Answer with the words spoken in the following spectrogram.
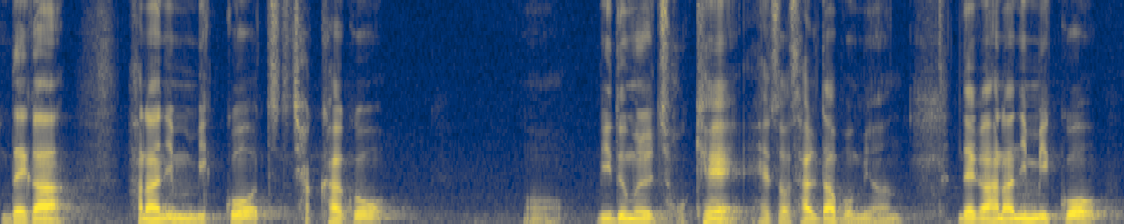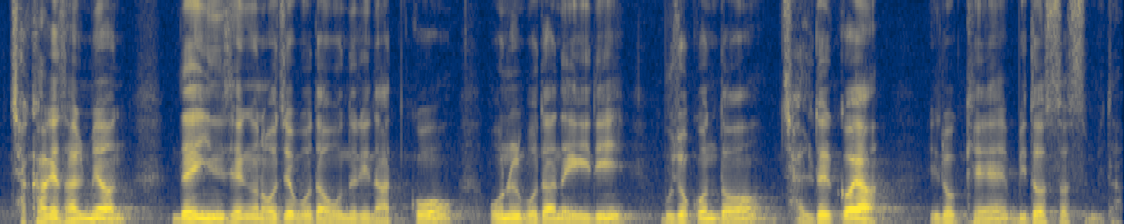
내가 하나님 믿고 착하고 어, 믿음을 좋게 해서 살다 보면 내가 하나님 믿고 착하게 살면 내 인생은 어제보다 오늘이 낫고 오늘보다 내일이 무조건 더 잘 될 거야 이렇게 믿었었습니다.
